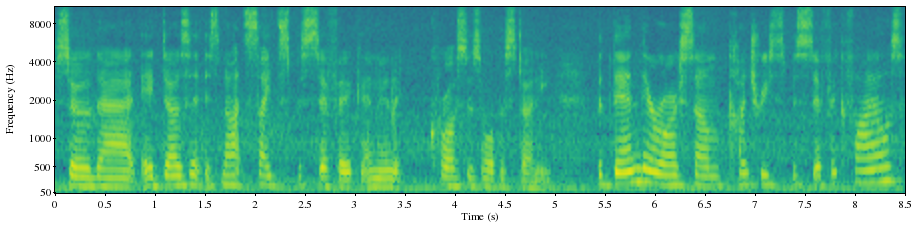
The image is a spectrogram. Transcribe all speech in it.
so that it doesn't, it's not site-specific and it crosses all the study. But then there are some country-specific files.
